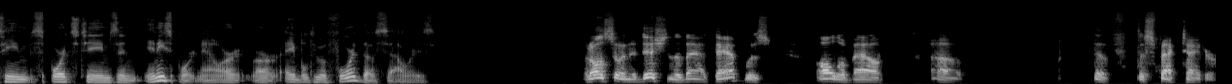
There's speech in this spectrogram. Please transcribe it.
team sports teams in any sport now are are able to afford those salaries. But also, in addition to that, Dad was all about uh, the the spectator,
